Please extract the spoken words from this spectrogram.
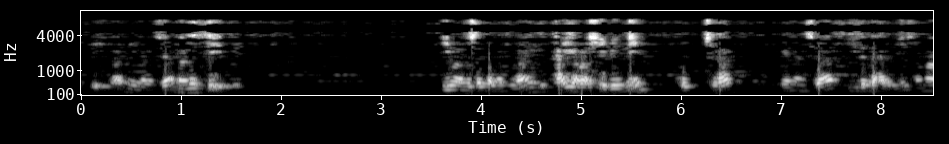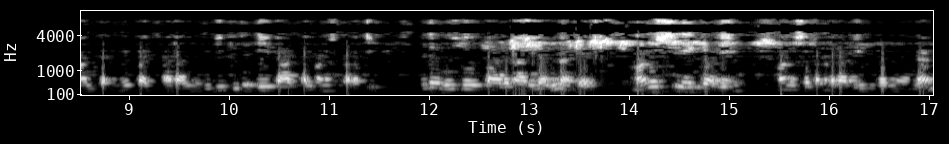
තියෙනවා මේ මනුෂ්‍ය මනසේ ඒ මනුෂ්‍ය බලනවා කයි අවශ්‍ය වෙන්නේ කොච්චරක් වෙනසා සීල ධර්මයේ සමාධි ධර්මයේ පරිහාරාలను විදිහට ඒ තාක්කල් මනස කරති. ඒක බුද්ධෝත්පාදකාරී වුණාට මිනිස්සෙක් වගේ මනුෂ්‍ය කමකට කරනවා නම්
